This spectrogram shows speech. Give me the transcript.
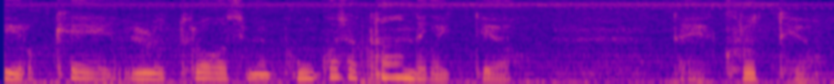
이렇게 일로 들어가시면 벙커샷 하는 데가 있대요. 네 그렇대요.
